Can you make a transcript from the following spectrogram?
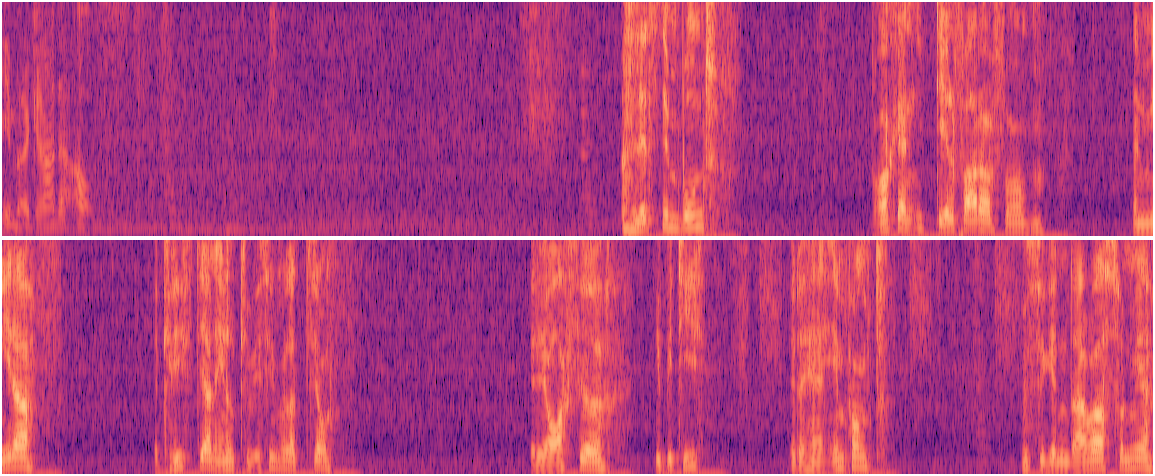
Immer geradeaus. Letzt im Bund. Auch ein ITL-Fahrer vom ein Meter. Der Christian LKW-Simulation. Der ja auch für GPT. Der Herr M. -Punkt. Grüße gehen da raus von mir.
